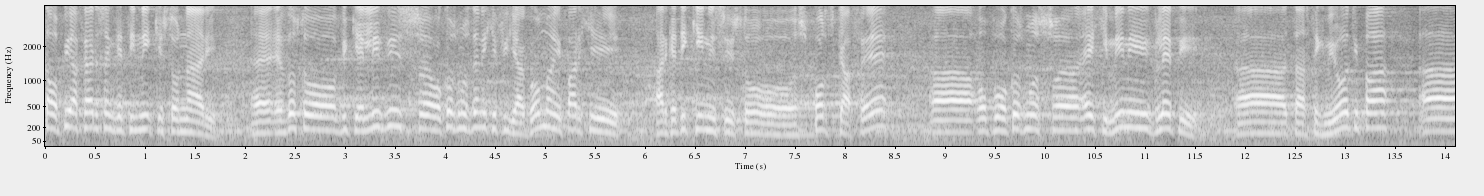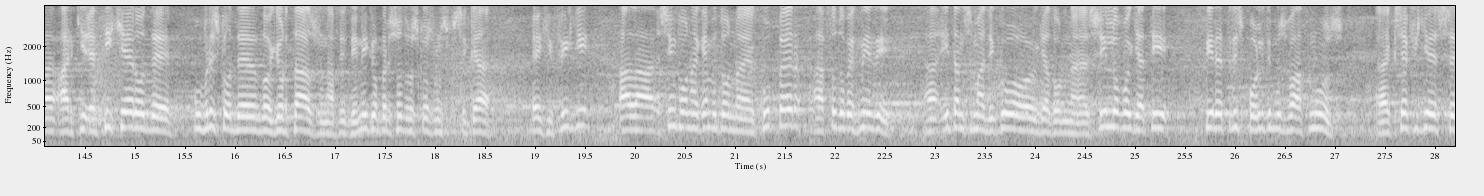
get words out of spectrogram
τα οποία χάρισαν και την νίκη στον Άρη. Ε, εδώ στο Βικελίδης ε, ο κόσμος δεν έχει φύγει ακόμα, υπάρχει αρκετή κίνηση στο Sports Cafe α, όπου ο κόσμος ε, έχει μείνει, βλέπει α, τα στιγμιότυπα, α, αρκετοί χαίρονται που βρίσκονται εδώ, γιορτάζουν αυτή τη νίκη. Ο περισσότερος κόσμος φυσικά έχει φύγει, αλλά σύμφωνα και με τον ε, Κούπερ αυτό το παιχνίδι α, ήταν σημαντικό για τον ε, Σύλλογο γιατί πήρε τρεις πολύτιμους βαθμούς, ε, ξέφυγε σε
